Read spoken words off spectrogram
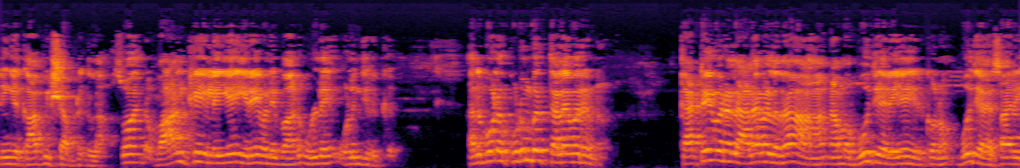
நீங்கள் காப்பி சாப்பிட்டுக்கலாம். ஸோ வாழ்க்கையிலேயே இறை வழிபாடு உள்ளே ஒளிஞ்சிருக்கு. அதுபோல் குடும்பத் தலைவர்னு கட்டை விரல் அளவில் தான் நம்ம பூஜை அறையே இருக்கணும். பூஜை சாரி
